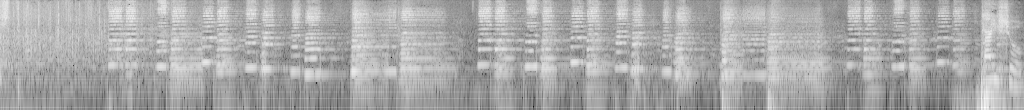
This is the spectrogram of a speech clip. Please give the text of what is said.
prest! Kaixo,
